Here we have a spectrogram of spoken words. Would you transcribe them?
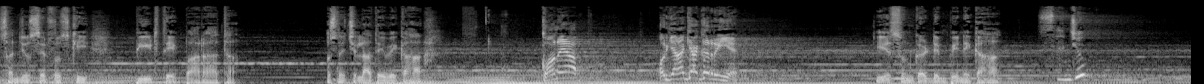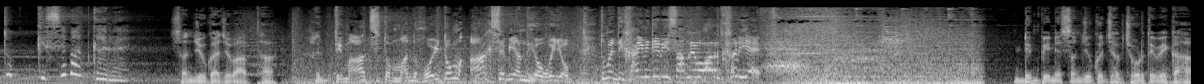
संजू सिर्फ़ उसकी पीठ देख पा रहा था। उसने चिल्लाते हुए कहा, कौन है आप? और यहाँ क्या कर रही हैं? यह सुनकर डिम्पी ने कहा, संजू, तू किससे बात कर रहा है? संजू का जवाब था दिमाग से तो मंद हो ही तुम आँख से भी अंधे हो गई हो। तुम्हें दिखाई नहीं दे रही सामने वो औरत खड़ी है। डिम्पी ने संजू को झकझोड़ते हुए कहा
